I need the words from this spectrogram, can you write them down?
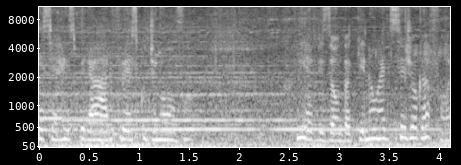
Que delícia respirar ar fresco de novo. E a visão daqui não é de se jogar fora.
